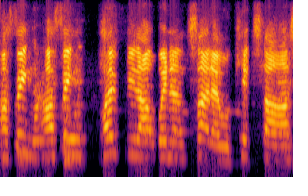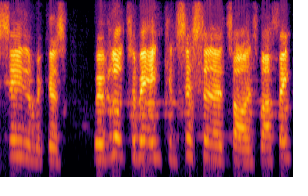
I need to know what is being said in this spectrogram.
I think I think hopefully that win on Saturday will kickstart our season because we've looked a bit inconsistent at times. But I think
